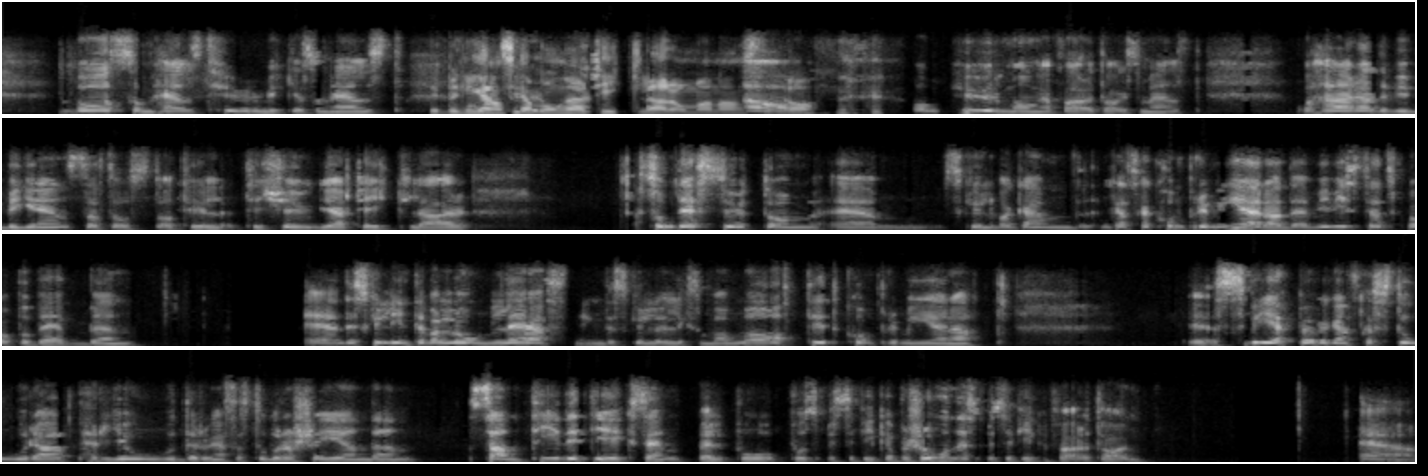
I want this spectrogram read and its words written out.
vad som helst, hur mycket som helst. Det blir ganska hur, många artiklar om man anser. Ja, om hur många företag som helst. Och här hade vi begränsat oss till, till 20 artiklar som dessutom eh, skulle vara ganska komprimerade. Vi visste att det skulle vara på webben. Eh, det skulle inte vara långläsning, det skulle liksom vara matigt, komprimerat, eh, svep över ganska stora perioder och ganska stora skeenden. Samtidigt ge exempel på, på specifika personer, specifika företag. Eh,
